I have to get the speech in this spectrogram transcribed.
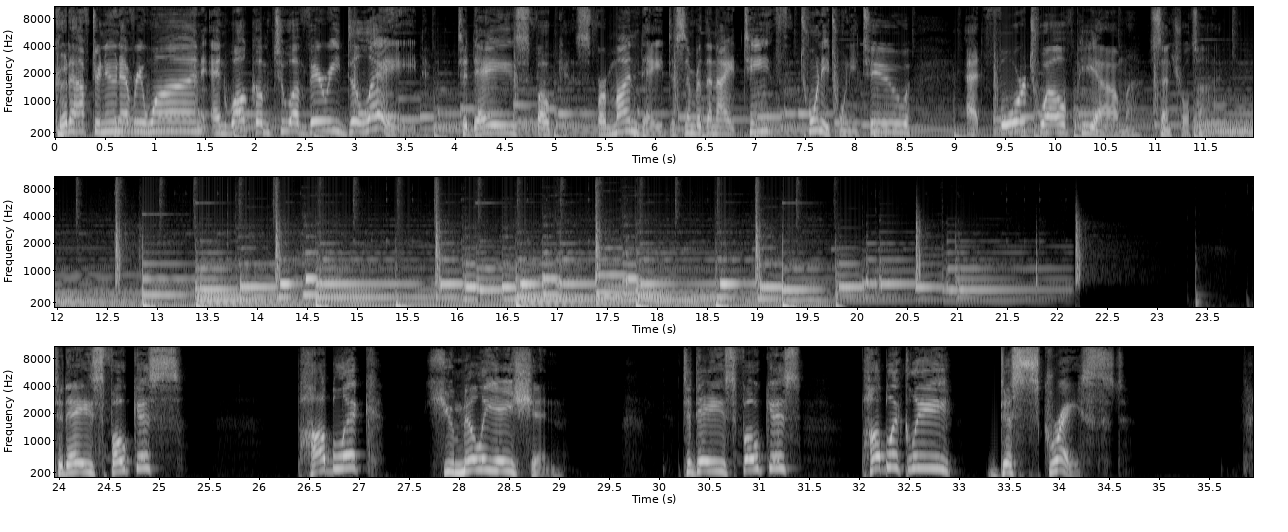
Good afternoon, everyone, and welcome to a very delayed today's focus for Monday, December the 19th, 2022 at 4:12 p.m. Central Time. Today's focus public humiliation. Today's focus publicly disgraced.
